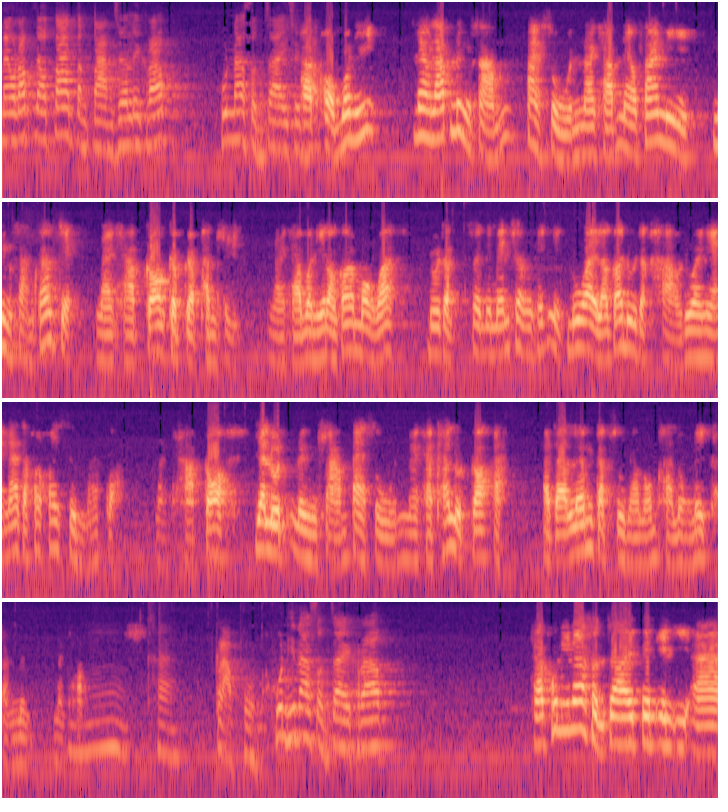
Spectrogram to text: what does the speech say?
แนวรับแนวต้านต่าง ๆ เชิญเลยครับคุณน่าสนใจเชิญคครัรับบผมวันนี้แนวรับ1380นะครับ แนวต้านมี1397นะครับ ก็เกือบเกือบพันสี่นะครับ วันนี้เราก็มองว่าดูจาก sentiment เชิงเทคนิคด้วย แล้วก็ดูจากข่าวด้วยเนี่ยน่าจะค่อยๆซึมมากกว่านะครับ ก็อย่าหลุด1380นะครับ ถ้าหลุดก็อะ อาจจะเริ่มกลับสู่แนวโน้มขาลงได้อีกครั้งหนึ่งนะครับอืมค่ะกลับผมหุ้นที่น่าสนใจครับ ครับพวกนี้น่าสนใจเป็น NER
